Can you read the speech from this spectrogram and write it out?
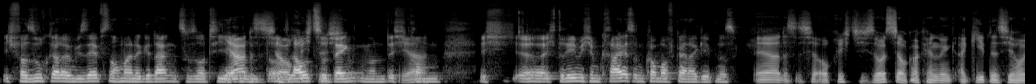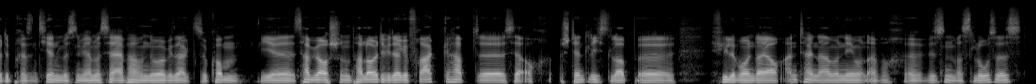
ich versuche gerade irgendwie selbst noch meine Gedanken zu sortieren ja, und, ja und laut richtig. zu denken und ich ja. komme, ich, äh, ich drehe mich im Kreis und komme auf kein Ergebnis. Ja, das ist ja auch richtig. Du sollst ja auch gar kein Ergebnis hier heute präsentieren müssen. Wir haben das ja einfach nur gesagt, so komm, wir, das haben wir auch schon ein paar Leute wieder gefragt gehabt, äh, ist ja auch verständlich. Ich glaube, äh, viele wollen da ja auch Anteilnahme nehmen und einfach äh, wissen, was los ist.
